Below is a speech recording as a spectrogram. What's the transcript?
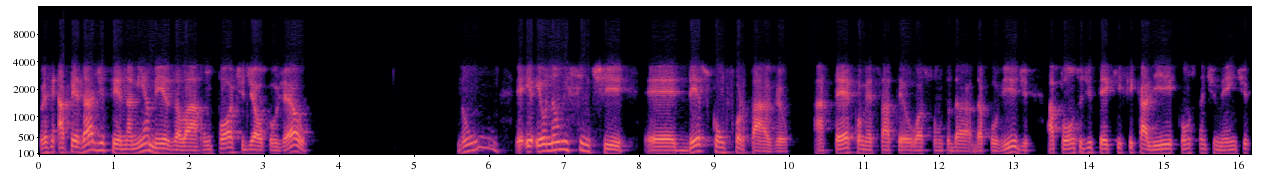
Porque, assim, apesar de ter na minha mesa lá um pote de álcool gel, não, eu, eu não me senti é, desconfortável até começar a ter o assunto da, da Covid, a ponto de ter que ficar ali constantemente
